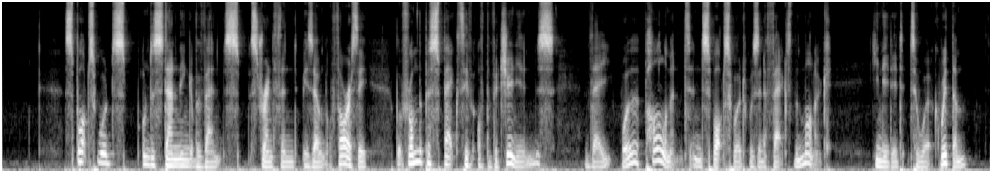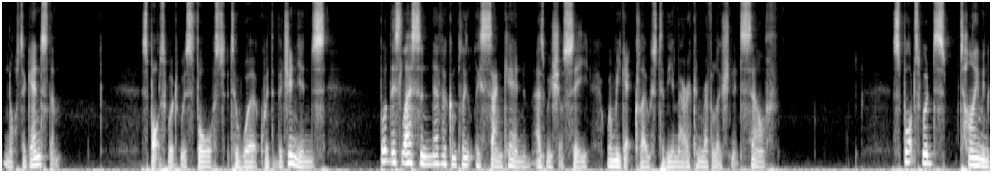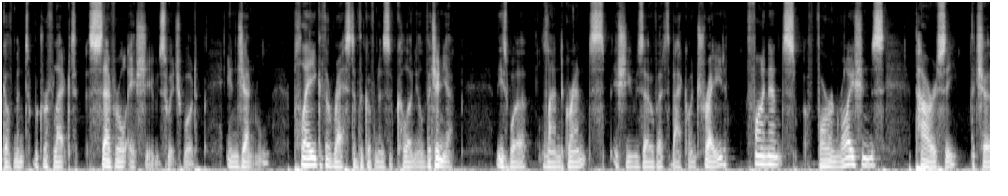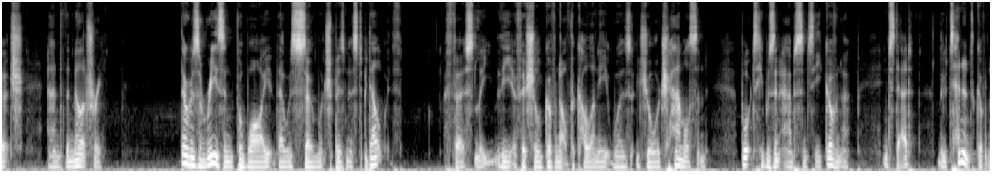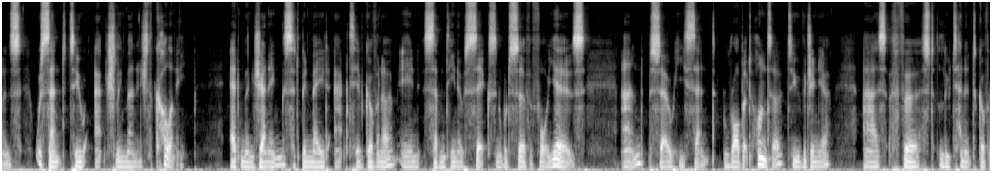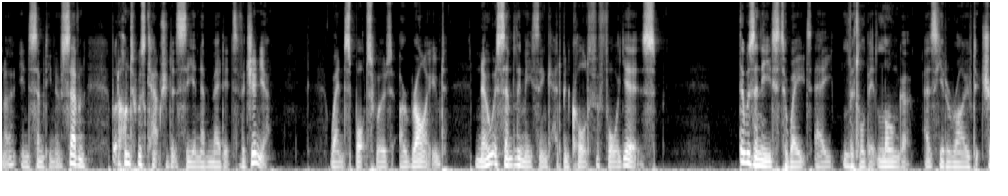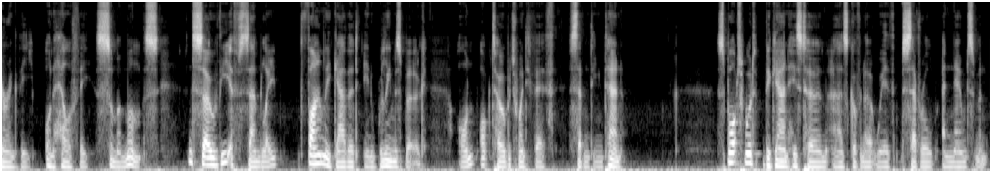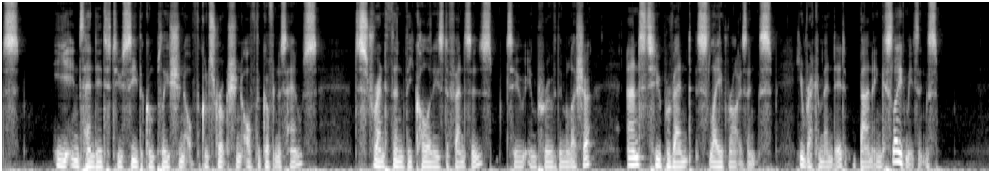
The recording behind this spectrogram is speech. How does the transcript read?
Spotswood's understanding of events strengthened his own authority, but from the perspective of the Virginians, they were Parliament, and Spotswood was in effect the monarch. He needed to work with them, not against them. Spotswood was forced to work with the Virginians, but this lesson never completely sank in, as we shall see when we get close to the American Revolution itself. Spotswood's time in government would reflect several issues which would, in general, plague the rest of the governors of colonial Virginia. These were land grants, issues over tobacco and trade, finance, foreign relations, piracy, the church, and the military. There was a reason for why there was so much business to be dealt with. Firstly, the official governor of the colony was George Hamilton, but he was an absentee governor. Instead, lieutenant governors were sent to actually manage the colony. Edmund Jennings had been made active governor in 1706 and would serve for four years, and so he sent Robert Hunter to Virginia as first lieutenant governor in 1707, but Hunter was captured at sea and never made it to Virginia. When Spotswood arrived, no assembly meeting had been called for four years. There was a need to wait a little bit longer, as he had arrived during the unhealthy summer months, and so the assembly finally gathered in Williamsburg on October 25th, 1710. Spotswood began his term as governor with several announcements. He intended to see the completion of the construction of the governor's house, to strengthen the colony's defences, to improve the militia, and to prevent slave risings. He recommended banning slave meetings.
